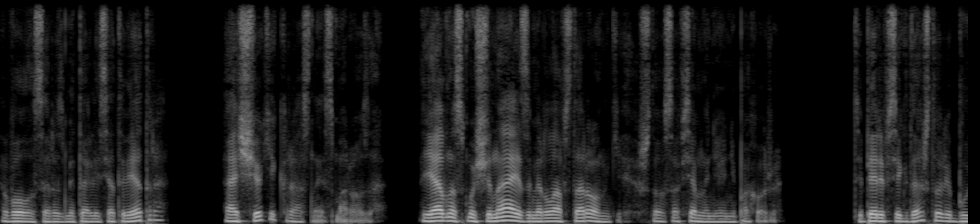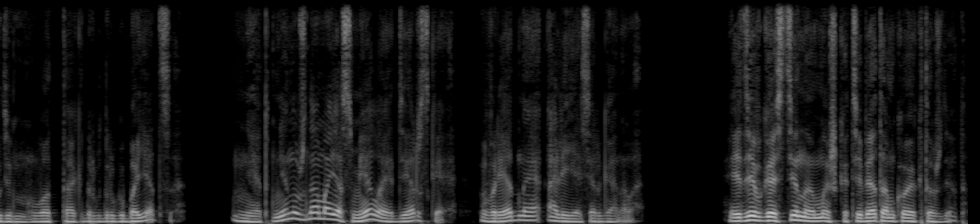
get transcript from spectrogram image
Волосы разметались от ветра, а щеки красные с мороза. Явно смущена и замерла в сторонке, что совсем на нее не похоже. Теперь всегда, что ли, будем вот так друг друга бояться? Нет, мне нужна моя смелая, дерзкая, вредная Алия Серганова. «Иди в гостиную, мышка, тебя там кое-кто ждет».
